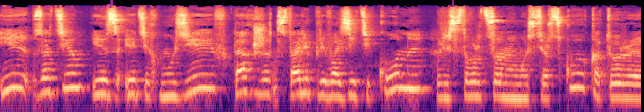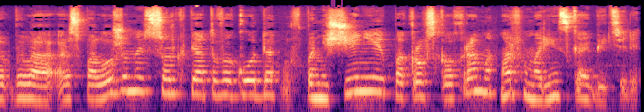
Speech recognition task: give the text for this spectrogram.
И затем из этих музеев также стали привозить иконы в реставрационную мастерскую, которая была расположена с 1945 года в помещении Покровского храма Марфа-Маринской обители.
